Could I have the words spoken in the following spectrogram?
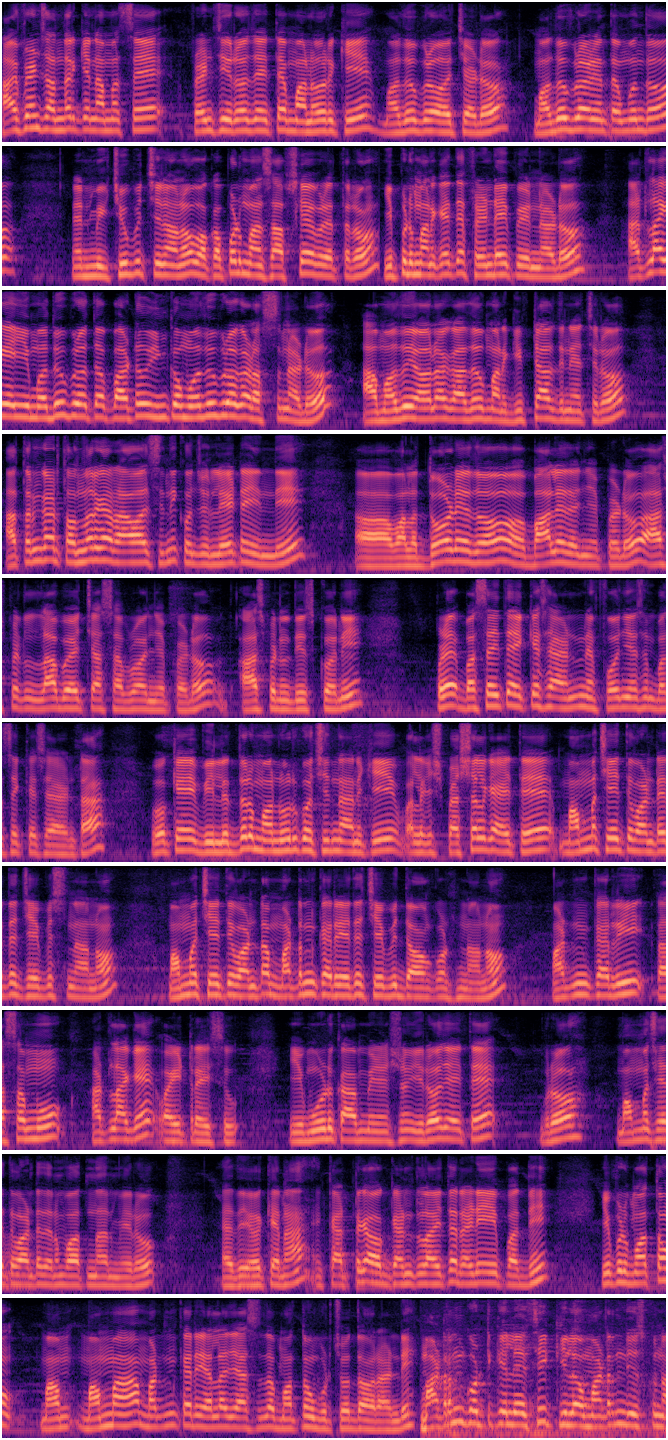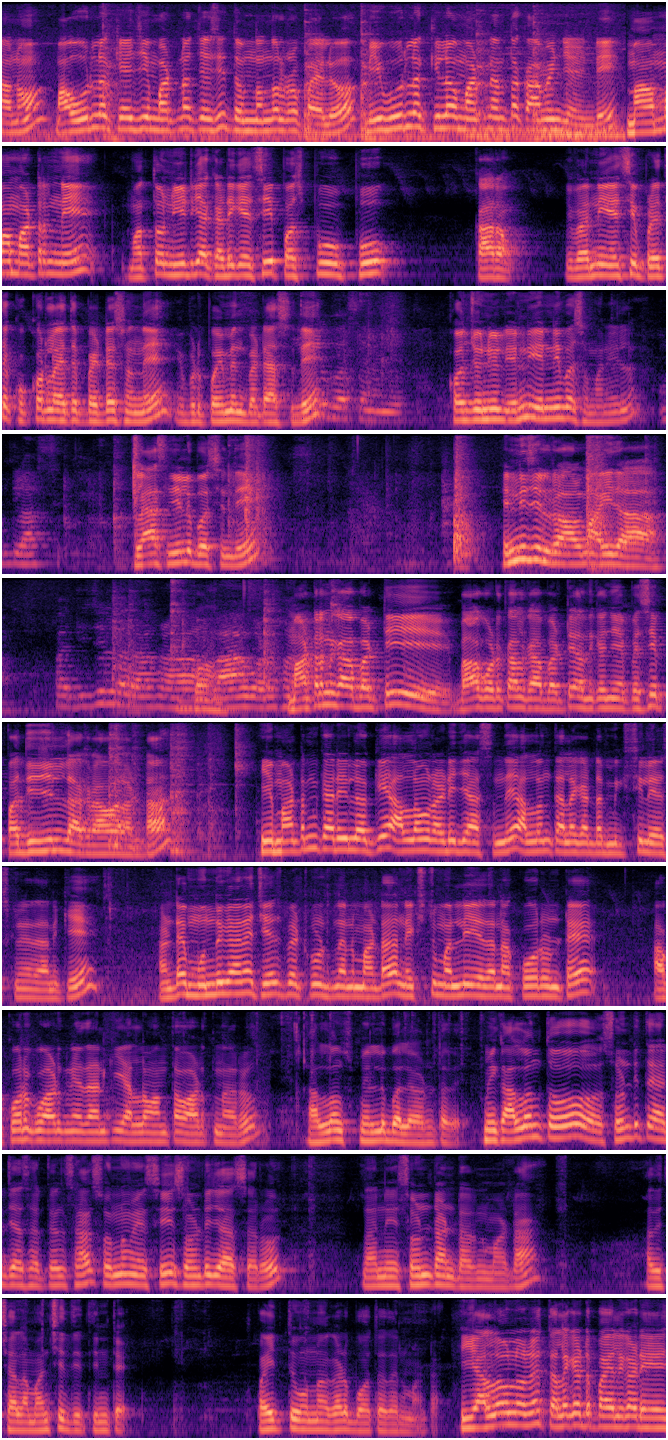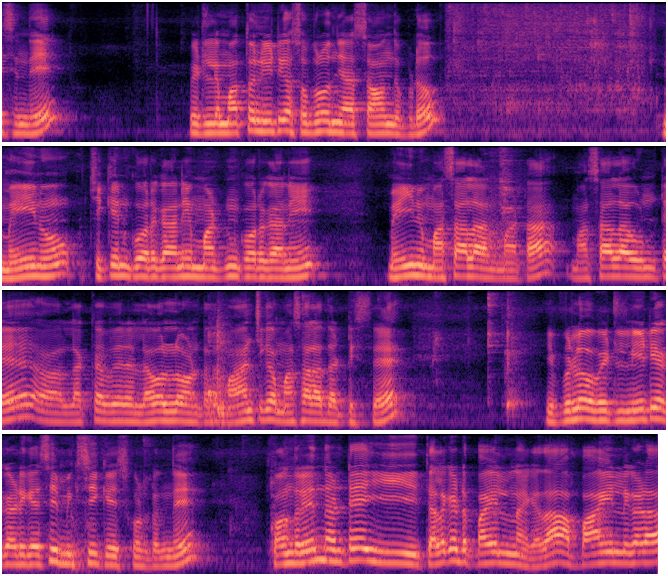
Hi friends అందరికీ నమస్తే. Friends ఈరోజు అయితే మన ఊరికి మధు బ్రో వచ్చాడు. మధు బ్రో ఇంతకుముందు నేను మీకు చూపించినాను. ఒకప్పుడు మన సబ్స్క్రైబర్ ఇస్తారు ఇప్పుడు మనకైతే ఫ్రెండ్ అయిపోయి ఉన్నాడు. అట్లాగే ఈ మధు బ్రోతో పాటు ఇంకో మధు బ్రో కూడా వస్తున్నాడు. ఆ మధు ఎవరో కాదు మన గిఫ్ట్ ఆఫ్ ది నేచరు. అతను కూడా తొందరగా రావాల్సింది కొంచెం లేట్ అయింది. వాళ్ళ దోడేదో ఏదో బాగాలేదని చెప్పాడు. హాస్పిటల్ లా పోయి వచ్చేస్తా బ్రో అని చెప్పాడు. హాస్పిటల్ తీసుకొని ఇప్పుడే బస్ అయితే ఎక్కేసాయంట నేను ఫోన్ చేసిన బస్ ఎక్కేసాయంట ఓకే వీళ్ళిద్దరూ మన ఊరికి వచ్చిన దానికి వాళ్ళకి స్పెషల్గా అయితే మా అమ్మ చేతి వంట అయితే చేపిస్తున్నాను. మా అమ్మ చేతి వంట మటన్ కర్రీ అయితే చేపిద్దాం అనుకుంటున్నాను. మటన్ కర్రీ రసము అట్లాగే వైట్ రైసు. ఈ మూడు కాంబినేషన్. ఈరోజు అయితే బ్రో మా అమ్మ చేతి వంట తినబోతున్నారు మీరు. అది ఓకేనా? కరెక్ట్గా ఒక గంటలో అయితే రెడీ అయిపోద్ది. ఇప్పుడు మొత్తం మా అమ్మ మటన్ కర్రీ ఎలా చేస్తుందో మొత్తం ఇప్పుడు చూద్దాం రండి. మటన్ కొట్టుకెళ్ళేసి కిలో మటన్ తీసుకున్నాను. మా ఊర్లో కేజీ మటన్ వచ్చేసి తొమ్మిది వందల రూపాయలు. మీ ఊర్లో కిలో మటన్ ఎంతో కామెంట్ చేయండి. మా అమ్మ మటన్ని మొత్తం నీట్గా కడిగేసి పసుపు ఉప్పు కారం ఇవన్నీ వేసి ఇప్పుడైతే కుక్కర్లో అయితే పెట్టేస్తుంది ఇప్పుడు పొయ్యి మీద పెట్టేస్తుంది. కొంచెం నీళ్ళు ఎన్ని ఎన్ని పోసామా నీళ్ళు? గ్లాస్. గ్లాస్ నీళ్ళు పోసింది. ఎన్ని జీలు రావాలమ్మా? ఐదా? మటన్ కాబట్టి బాగా ఉడకాలి కాబట్టి అందుకని చెప్పేసి పది జిల్ దాకా రావాలంట. ఈ మటన్ కర్రీలోకి అల్లం రెడీ చేస్తుంది. అల్లం తెల్లగడ్డ మిక్సీలో వేసుకునేదానికి. అంటే ముందుగానే చేసి పెట్టుకుంటుంది అనమాట నెక్స్ట్ మళ్ళీ ఏదైనా కూర ఉంటే ఆ కూరకు వాడుకునేదానికి అల్లం అంతా వాడుతున్నారు. అల్లం స్మెల్ భలే ఉంటుంది. మీకు అల్లంతో సొంటి తయారు చేస్తారు తెలుసా? సున్నం వేసి సొంటి చేస్తారు. దాన్ని సొంటి అంటారు అనమాట అది చాలా మంచిది తింటే. పైత్తి ఉన్నా కూడా పోతుంది అనమాట ఈ అల్లంలోనే తెల్లగడ్డ పాయలు కూడా వేసింది. వీటిని మొత్తం నీట్గా శుభ్రం చేస్తూ ఉంది ఇప్పుడు. మెయిన్ చికెన్ కూర కానీ మటన్ కూర కానీ మెయిన్ మసాలా అనమాట మసాలా ఉంటే లెక్క వేరే లెవెల్లో ఉంటుంది. మంచిగా మసాలా దట్టిస్తే ఇప్పుడు వీటిని నీట్గా కడిగేసి మిక్సీకి వేసుకుంటుంది. కొందరు ఏంటంటే ఈ తెల్లగడ్డ పాయలు ఉన్నాయి కదా ఆ పాయల్ని కూడా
